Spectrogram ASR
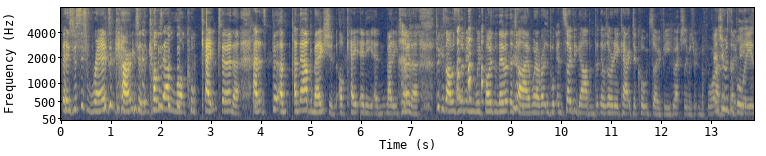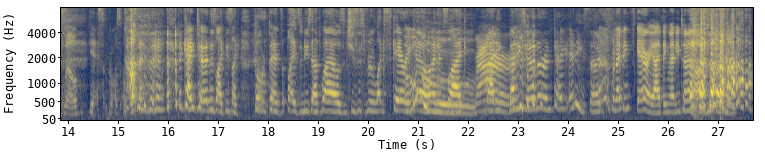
there's just this random character that comes out a lot called Kate Turner, and it's p- um, amalgamation of Kate Eddy and Maddie Turner because I was living with both of them at the time when I wrote the book, and Sophie Garvin, but there was already a character called Sophie who actually was written before. I And she met was a bully as well. Yes, of course. but Kate Turner's like this like gold offence that plays for New South Wales, and she's this real like scary girl, and it's like Ooh. Maddie, Maddie Turner and Kate Eddy. So when I think scary, I think Maddie Turner. So,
